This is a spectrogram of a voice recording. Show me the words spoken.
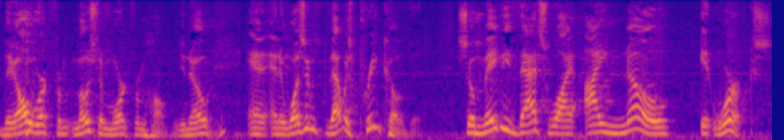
They all work from most of them work from home, you know, and, and it wasn't that was pre-COVID. So maybe that's why I know it works.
